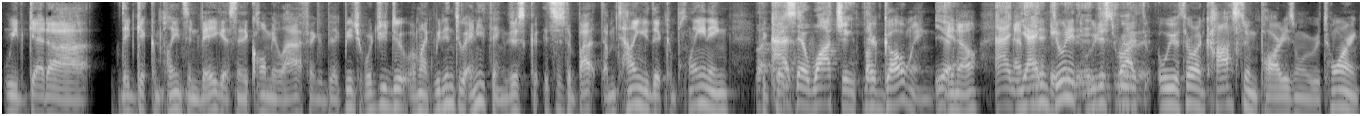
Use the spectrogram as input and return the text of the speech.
we'd get uh they'd get complaints in Vegas, and they'd call me laughing and be like, "Beach, what'd you do?" I'm like, "We didn't do anything. Just it's just about. I'm telling you, they're complaining As because they're watching, they're going, Yeah. you know, And we didn't do anything. we just we were, driving. we were throwing costume parties when we were touring,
